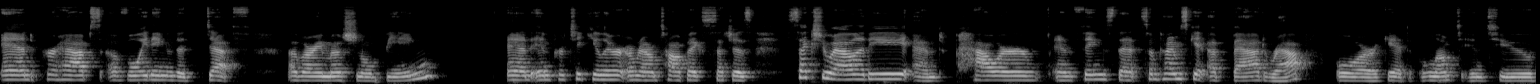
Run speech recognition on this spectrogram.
and perhaps avoiding the depth of our emotional being, and in particular around topics such as sexuality and power and things that sometimes get a bad rap or get lumped into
